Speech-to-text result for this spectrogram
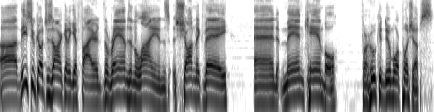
Uh, these two coaches aren't going to get fired. The Rams and the Lions, Sean McVay and Dan Campbell for who can do more push-ups.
